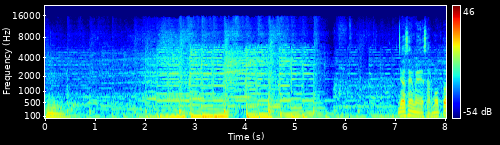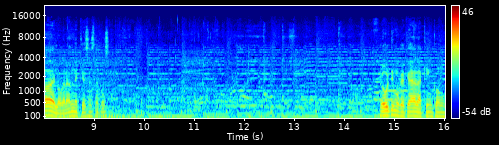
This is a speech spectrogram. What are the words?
Mm. Ya se me desarmó toda de lo grande que es esta cosa. Lo último que queda la King Kong.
